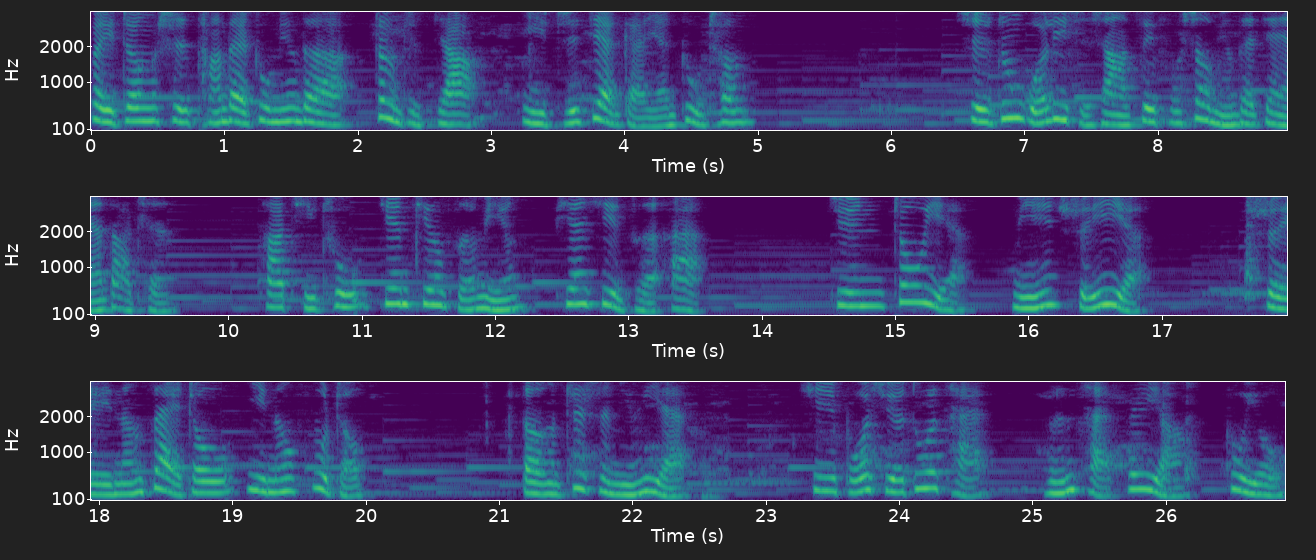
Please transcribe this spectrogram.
魏征是唐代著名的政治家，以直谏敢言著称。是中国历史上最负盛名的谏言大臣。他提出“兼听则明，偏信则暗”，“君周也，民水也，水能载舟，亦能覆舟”等治世名言。其博学多才，文采飞扬，著有《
